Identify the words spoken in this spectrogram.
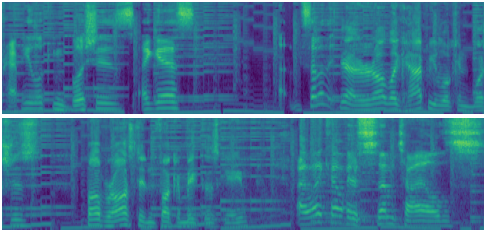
crappy looking bushes. I guess uh, some of the Yeah, they're not like happy looking bushes. Bob Ross didn't fucking make this game. I like how there's some tiles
